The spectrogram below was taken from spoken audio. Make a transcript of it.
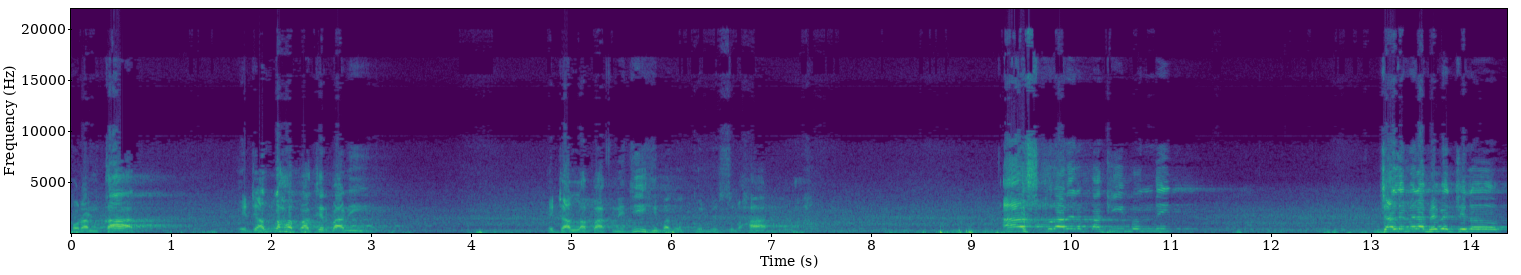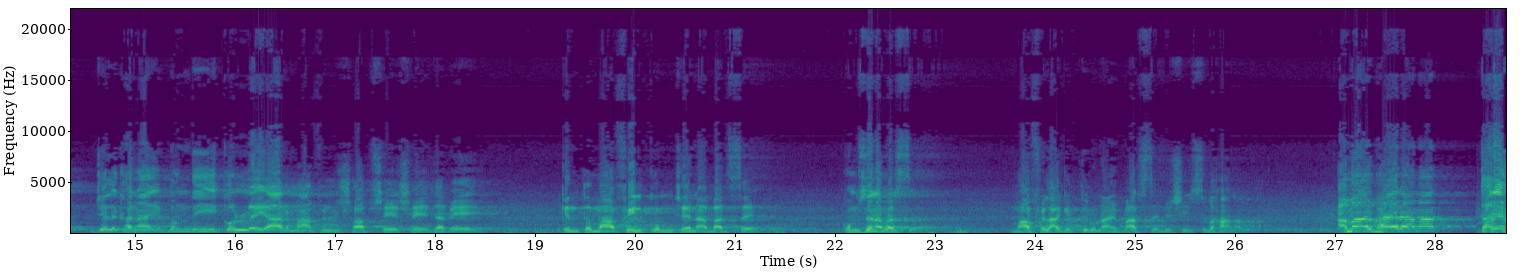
কোরআন কার এটা আল্লাহ পাকের বাণী এটা আল্লাহ পাক নিজেই হিফাজত করবে সুবহান আজ কোরআনের পাখি বন্দি জালেমেরা ভেবেছিল, জেলখানায় বন্দি করলে আর মাহফিল সব শেষ হয়ে যাবে। কিন্তু মাহফিল কমছে না, বাড়ছে। কমছে না, বাড়ছে। মাহফিল আগের তুলনায় বাড়ছে বেশি সুবহান আল্লাহ আমার ভাইরা আমার তারেক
